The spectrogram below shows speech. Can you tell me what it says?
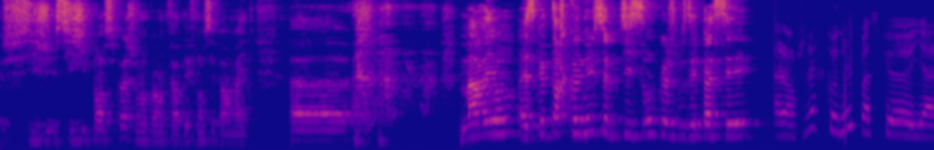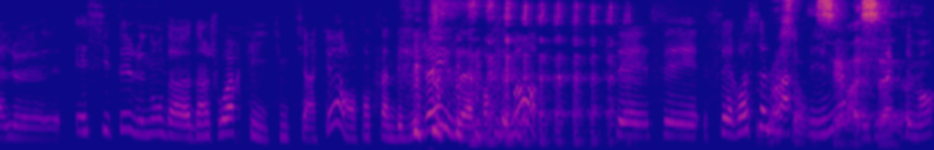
si j'y pense pas, je vais encore me faire défoncer par Mike. Euh... Marion, est-ce que tu as reconnu ce petit son que je vous ai passé? Alors, je l'ai reconnu parce qu'il y a le. Et cité le nom d'un joueur qui, qui, me tient à cœur en tant que fan des Blue Jays, forcément. C'est Russell, Martin. Exactement.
